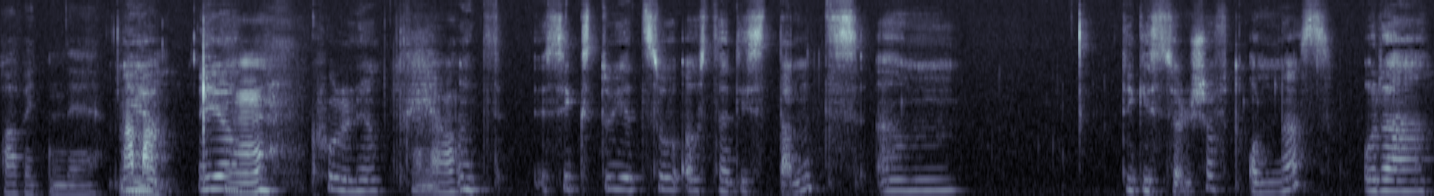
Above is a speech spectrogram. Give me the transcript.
arbeitende Mama. Ja, ja. Mhm. cool, ja. Genau. Und siehst du jetzt so aus der Distanz ähm, die Gesellschaft anders? Oder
